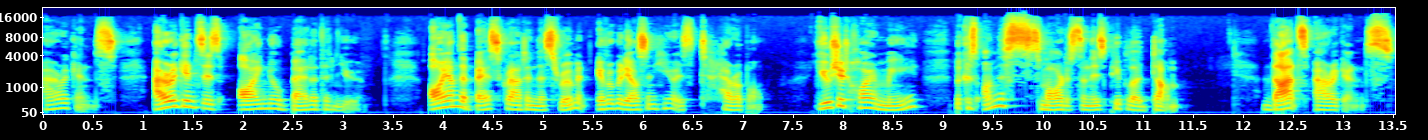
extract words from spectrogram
arrogance. Arrogance is, I know better than you. I am the best grad in this room, and everybody else in here is terrible. You should hire me because I'm the smartest and these people are dumb. That's arrogance.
